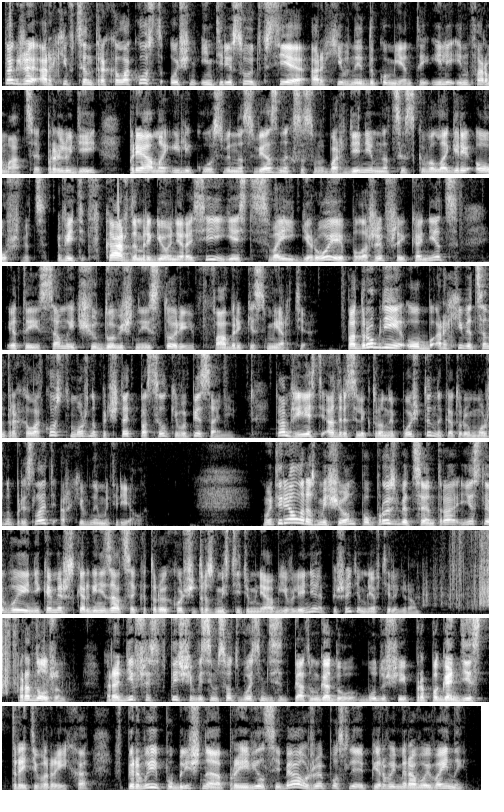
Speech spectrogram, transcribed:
Также архив Центра Холокост очень интересует все архивные документы или информация про людей, прямо или косвенно связанных с освобождением нацистского лагеря Оушвиц. Ведь в каждом регионе России есть свои герои, положившие конец этой самой чудовищной истории – фабрике смерти. Подробнее об архиве Центра Холокост можно почитать по ссылке в описании. Там же есть адрес электронной почты, на которую можно прислать архивные материалы. Материал размещен по просьбе центра. Если вы некоммерческая организация, которая хочет разместить у меня объявление, пишите мне в Телеграм. Продолжим. Родившись в 1885 году, будущий пропагандист Третьего Рейха впервые публично проявил себя уже после Первой мировой войны –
